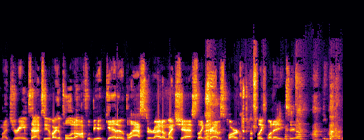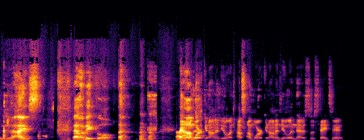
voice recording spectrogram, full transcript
my dream tattoo, if I could pull it off, would be a ghetto blaster right on my chest, like Travis Barker from Blink 182. nice. That would be cool. now, I'm working on a new one. I'm working on a new one though, so stay tuned.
